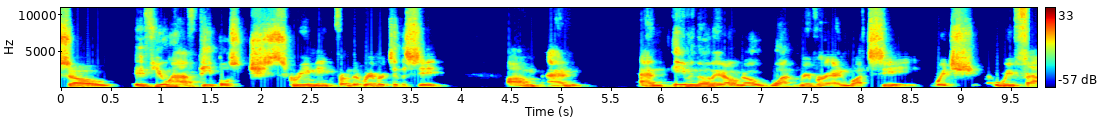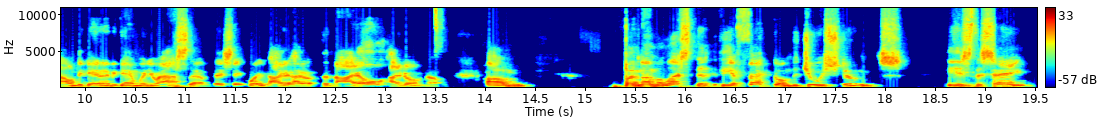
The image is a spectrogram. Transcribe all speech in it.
so if you have people screaming from the river to the sea, um, and and even though they don't know what river and what sea, which we found again and again, when you ask them, they say, "Wait, I, I, the Nile? I don't know." Um, but nonetheless, the, the effect on the Jewish students is the same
